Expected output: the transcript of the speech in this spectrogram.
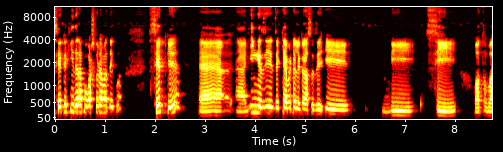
সেটে কি দ্বারা প্রকাশ করে আমরা দেখব? সেটকে ইংরেজি যে ক্যাপিটাল লেটার আছে যে এ বি সি অথবা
